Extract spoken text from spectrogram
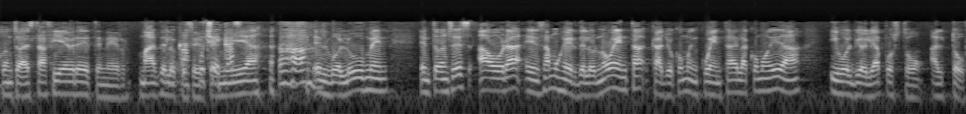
con toda esta fiebre de tener más de lo que se tenía, el volumen. Entonces ahora esa mujer de los 90 cayó como en cuenta de la comodidad y volvió y le apostó al top.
